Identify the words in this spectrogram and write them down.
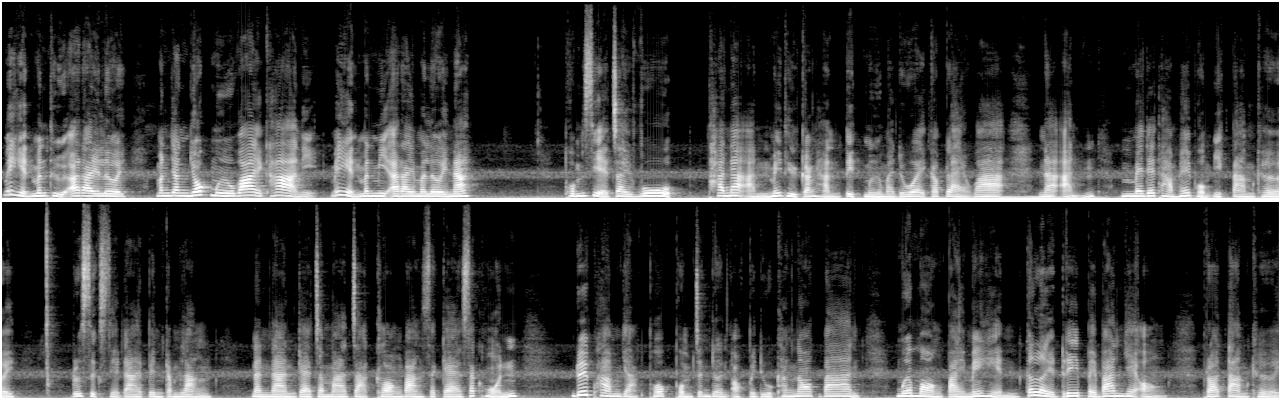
ไม่เห็นมันถืออะไรเลย มันยังยกมือไหว้ข้านี่ ไม่เห็นมันมีอะไรมาเลยนะ ผมเสียใจวูบ ถ้าหน้าอันไม่ถือกังหันติดมือมาด้วย ก็แปลว่าหน้าอันไม่ได้ทำให้ผมอีกตามเคย รู้สึกเสียดายเป็นกำลัง นานๆ แกจะมาจากคลองบางสแกสักหน ด้วยความอยากพบผมจึงเดินออกไปดูข้างนอกบ้าน เมื่อมองไปไม่เห็นก็เลยรีบไปบ้านยายอ่อง เพราะตามเคย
